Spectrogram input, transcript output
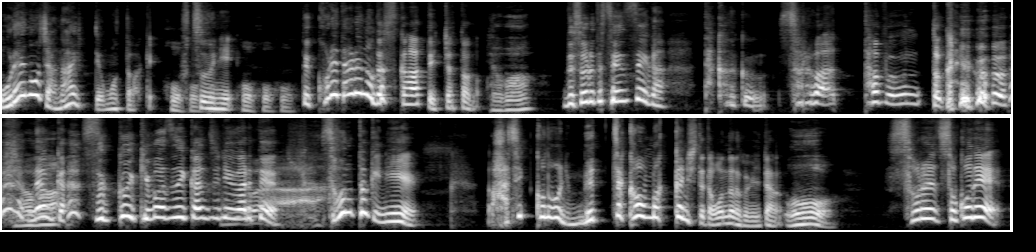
俺のじゃないって思ったわけ。ほうほう普通に。ほうほうほで、これ誰のですか？って言っちゃったの。う。やば。で、それで先生が、高野くん、それは多分、とかいう、なんかすっごい気まずい感じに言われうて、その時に、端っこの方にめっちゃ顔真っ赤にしてた女の子がいたの。おそれ、そこで、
